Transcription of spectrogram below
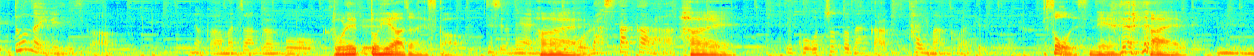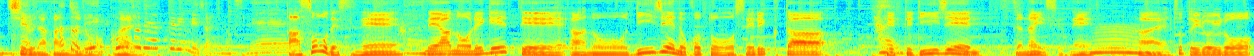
ってどんなイメージですか？なんかあまちゃんがこうドレッドヘアアじゃないですか。ですよね、はい。あとこうラスタカラはい、ーでこうちょっとなんかタイマー加えてるみたいな。そうですね。はい、うん。チルな感じの。あとレコードでやってるイメメージありますね。あそうですね、はい。であのレゲエってあの DJ のことをセレクターって言って、DJ じゃないんですよね、うん。はい、ちょっといろいろ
